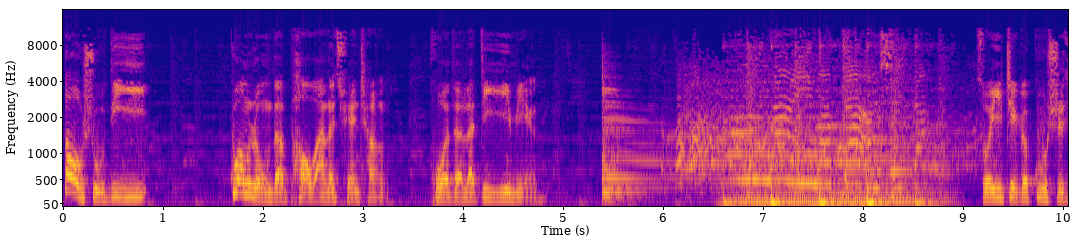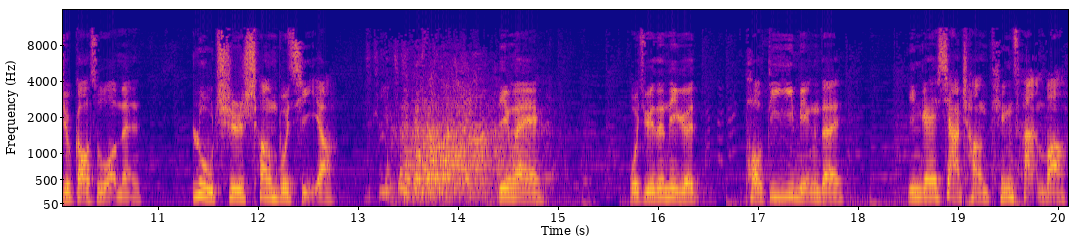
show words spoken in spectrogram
倒数第一，光荣的跑完了全程，获得了第一名。所以这个故事就告诉我们，路痴伤不起呀。另外，我觉得那个。跑第一名的，应该下场挺惨吧？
